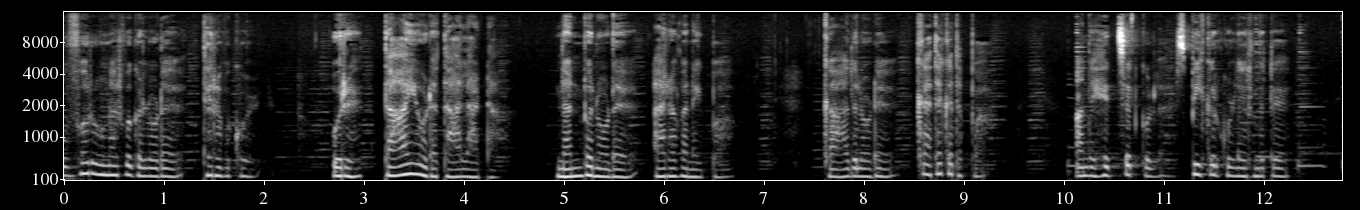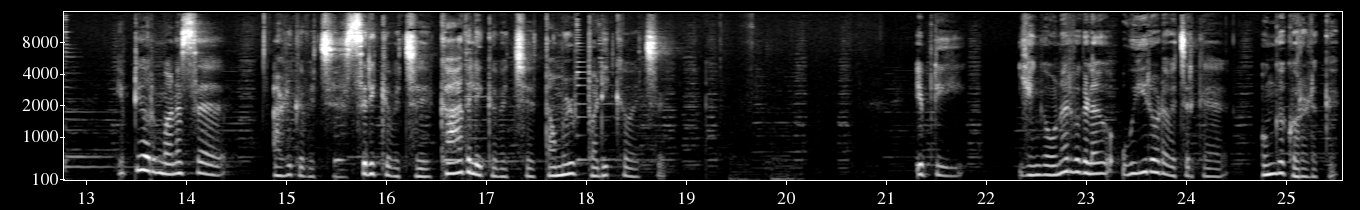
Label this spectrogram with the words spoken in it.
ஒவ்வொரு உணர்வுகளோட திறவுகோள். ஒரு தாயோட தாலாட்டா நண்பனோட அரவணைப்பா காதலோட கதகதப்பா. அந்த ஹெட்செட்குள்ளே ஸ்பீக்கருக்குள்ளே இருந்துட்டு எப்படி ஒரு மனசை அழுக வச்சு சிரிக்க வச்சு காதலிக்க வச்சு தமிழ் படிக்க வச்சு இப்படி எங்கள் உணர்வுகளை உயிரோட வச்சிருக்க உங்கள் குரலுக்கு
